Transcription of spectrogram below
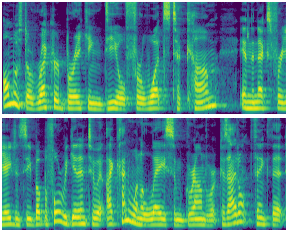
almost a record breaking deal for what's to come in the next free agency. But before we get into it, I kind of want to lay some groundwork because I don't think that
